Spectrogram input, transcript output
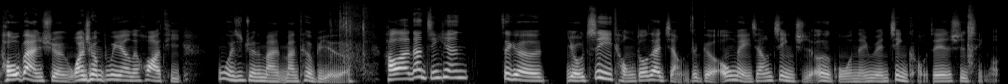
头版选完全不一样的话题，我也是觉得蛮蛮特别的。好了，那今天这个。有志一同都在讲这个欧美将禁止俄国能源进口这件事情哦。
